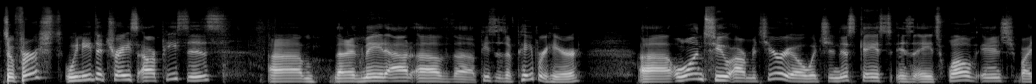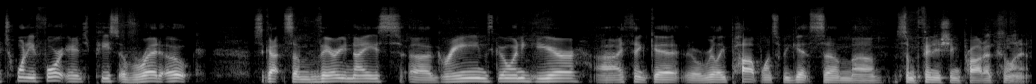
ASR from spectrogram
So first, we need to trace our pieces um, that I've made out of the pieces of paper here uh, onto our material, which in this case is a 12 inch by 24 inch piece of red oak. It's got some very nice uh, grains going here. Uh, I think it, will really pop once we get some, uh, some finishing products on it.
